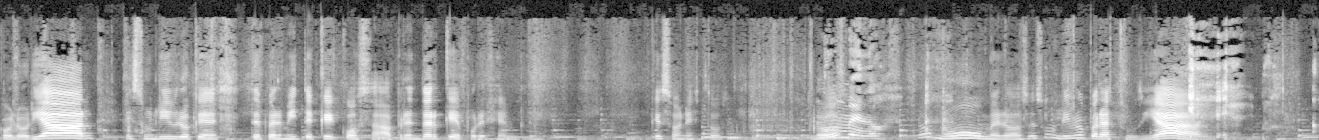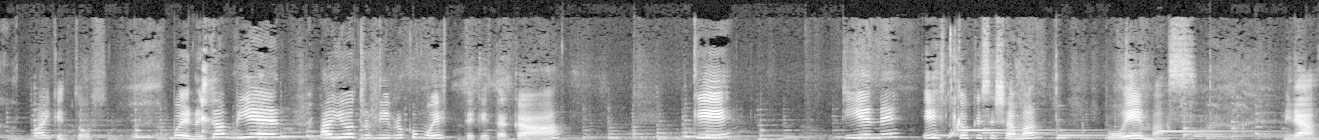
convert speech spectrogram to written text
colorear. Es un libro que te permite qué cosa? Aprender qué, por ejemplo. ¿Qué son estos? Los, Números. los números. Es un libro para estudiar. Ay, qué tos. Bueno, y también hay otros libros como este que está acá, que tiene esto que se llaman poemas. Mira,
